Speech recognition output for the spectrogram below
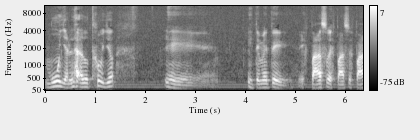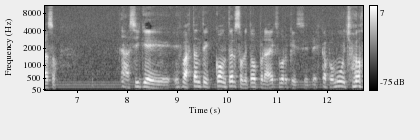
muy al lado tuyo y te mete espacio, espacio, espacio así que es bastante counter sobre todo para Export que se te escapa mucho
